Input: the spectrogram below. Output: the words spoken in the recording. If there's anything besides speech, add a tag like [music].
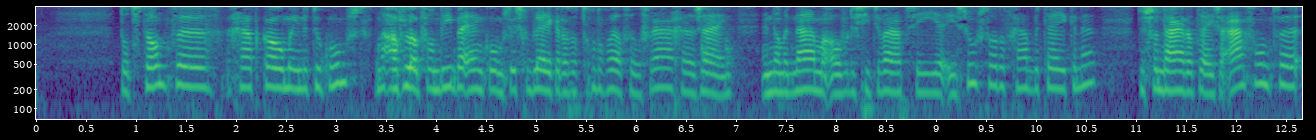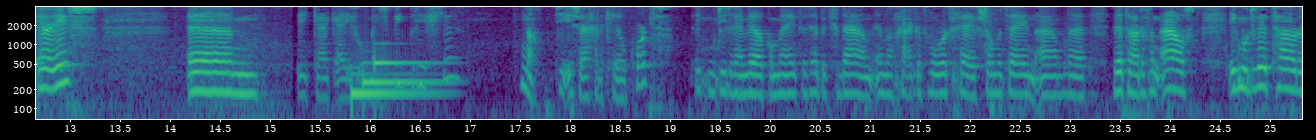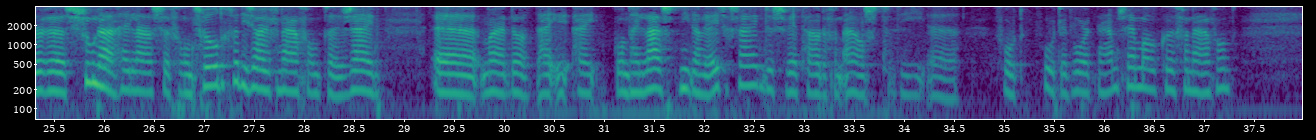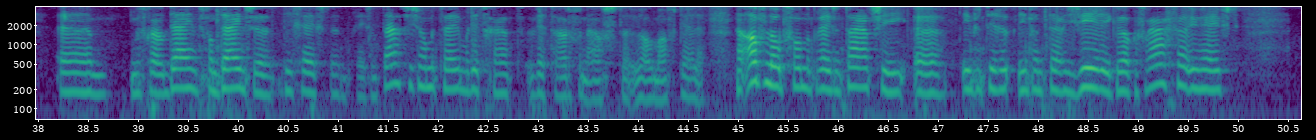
tot stand gaat komen in de toekomst. Na afloop van die bijeenkomst is gebleken dat er toch nog wel veel vragen zijn. En dan met name over de situatie in Soest, wat het gaat betekenen. Dus vandaar dat deze avond er is. Um, ik kijk even op mijn spiekbriefje. Nou, die is eigenlijk heel kort. Ik moet iedereen welkom heten, dat heb ik gedaan. En dan ga ik het woord geven zometeen aan uh, wethouder Van Aalst. Ik moet wethouder uh, Soena helaas uh, verontschuldigen. Die zou je vanavond zijn. maar dat, hij, hij kon helaas niet aanwezig zijn. Dus wethouder Van Aalst die, voert, voert, het woord namens hem ook vanavond. Um, mevrouw Dijn, van Dijnzen die geeft een presentatie zometeen, maar dit gaat wethouder van Aalst uh, u allemaal vertellen. Na afloop van de presentatie uh, inventariseer ik welke vragen u heeft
